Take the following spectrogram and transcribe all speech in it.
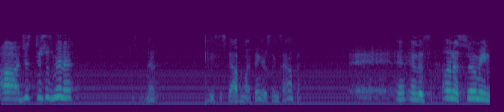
Ah, just just a minute. Just a minute. I used to snap in my fingers. Things happen. And, and this unassuming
